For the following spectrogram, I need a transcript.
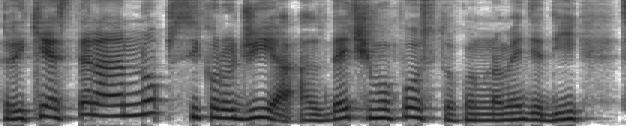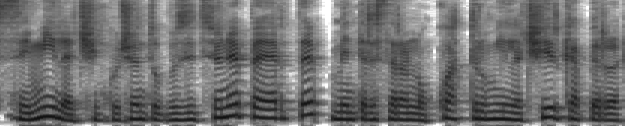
richieste l'anno, psicologia al decimo posto con una media di 6.500 posizioni aperte, mentre saranno 4.000 circa per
